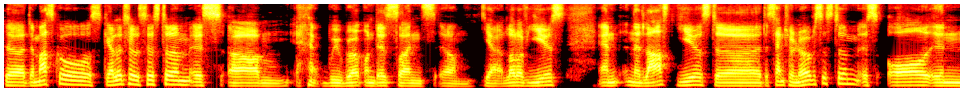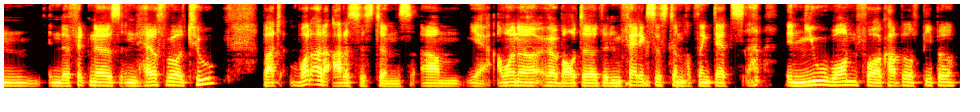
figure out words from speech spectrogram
the the musculoskeletal system is um, we work on this since um, yeah a lot of years. And in the last years the the central nervous system is all in in the fitness and health world too. But what are the other systems? Um, yeah i want to hear about the, the lymphatic system. I think that's a new one for a couple of people.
